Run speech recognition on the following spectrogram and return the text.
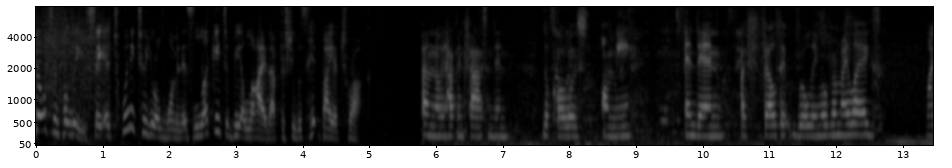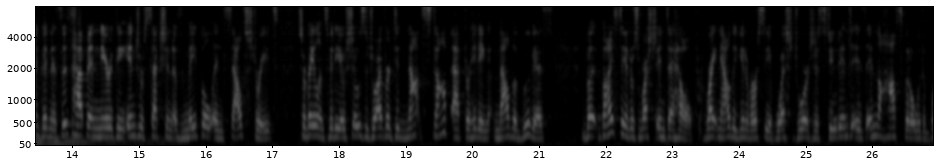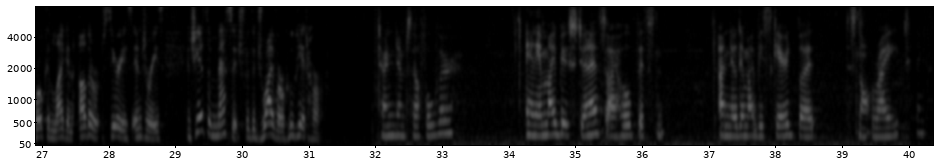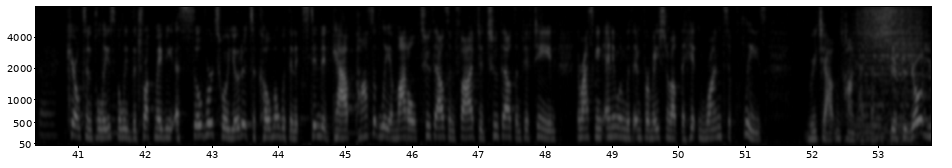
Carrollton police say a 22 year old woman is lucky to be alive after she was hit by a truck. I don't know, it happened fast, and then the car was on me. And then I felt it rolling over my legs. My goodness, this happened near the intersection of Maple and South Streets. Surveillance video shows the driver did not stop after hitting Malva Buvis, but bystanders rushed in to help. Right now, the University of West Georgia student is in the hospital with a broken leg and other serious injuries, and she has a message for the driver who hit her. Turned himself over. And it might be a student, so I hope it's, I know they might be scared, but it's not right. So. Carrollton police believe the truck may be a silver Toyota Tacoma with an extended cab, possibly a model 2005 to 2015. They're asking anyone with information about the hit and run to please reach out and contact them. If you go to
